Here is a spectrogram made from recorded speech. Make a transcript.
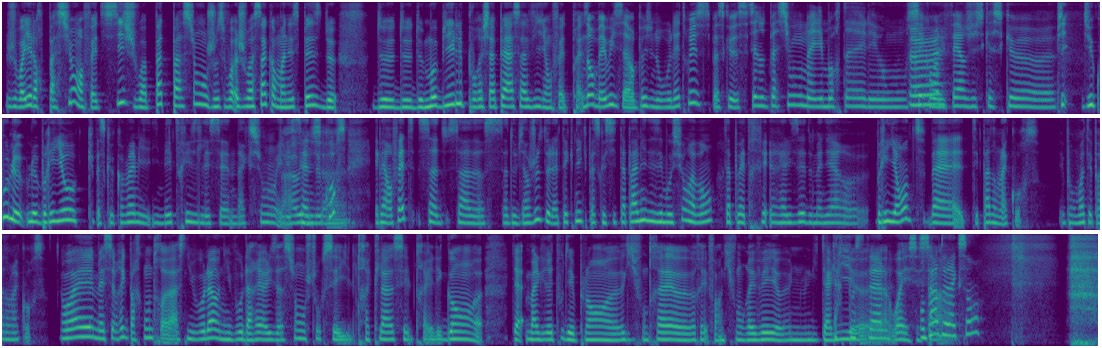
Je voyais leur passion, en fait. Ici, je vois pas de passion. Je vois, je vois ça comme un espèce de, de, de, de mobile pour échapper à sa vie, en fait, presque. Non, mais oui, c'est un peu une roulette russe parce que c'est notre passion, mais elle est mortelle et on sait Ouais, qu'on va le faire jusqu'à ce que. euh, Puis du coup, le, le brio, parce que quand même, il, il maîtrise les scènes d'action et Ah les oui, scènes de course, et bien en fait, ça, ça, ça devient juste de la technique, parce que si t'as pas mis des émotions avant, ça peut être ré- réalisé de manière euh, brillante, ben t'es pas dans la course. Et pour moi, t'es pas dans la course. Ouais, mais c'est vrai que par contre, euh, à ce niveau-là, au niveau de la réalisation, je trouve que c'est ultra classe, c'est ultra élégant. Euh, Il y a malgré tout des plans euh, qui font très, euh, enfin, qui font rêver euh, une l'Italie. Postale. ouais, c'est On ça. parle de l'accent?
